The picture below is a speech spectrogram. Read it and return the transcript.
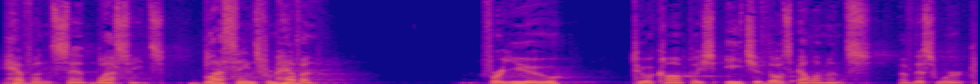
heaven sent blessings. Blessings from heaven for you to accomplish each of those elements of this work.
